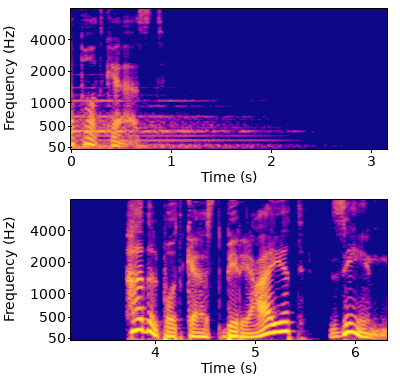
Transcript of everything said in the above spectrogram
بودكاست هذا البودكاست برعاية زين.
